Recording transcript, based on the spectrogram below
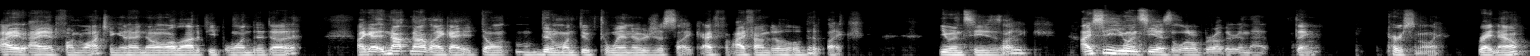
I I had fun watching it. I know a lot of people wanted to like not not like I don't didn't want Duke to win. It was just like I I found it a little bit like UNC is like I see UNC as a little brother in that thing personally right now.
